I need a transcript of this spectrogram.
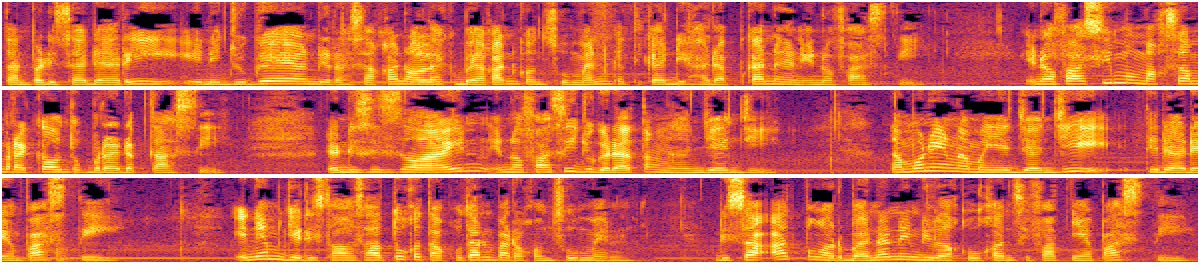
Tanpa disadari, ini juga yang dirasakan oleh kebanyakan konsumen ketika dihadapkan dengan inovasi. Inovasi memaksa mereka untuk beradaptasi, dan di sisi lain, inovasi juga datang dengan janji. Namun yang namanya janji tidak ada yang pasti. Ini menjadi salah satu ketakutan para konsumen. Di saat pengorbanan yang dilakukan sifatnya pasti,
